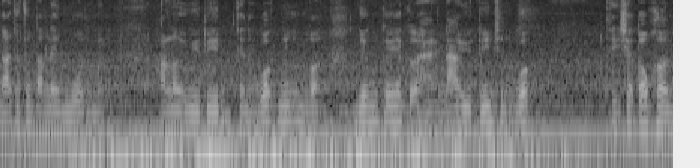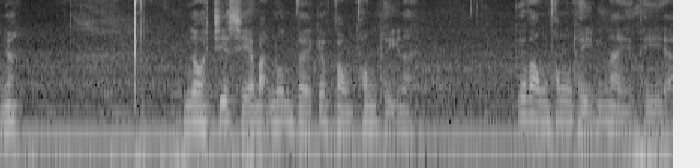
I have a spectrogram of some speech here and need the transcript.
Đó cho chúng ta lên mua cho mình. Họ nơi uy tín trên toàn quốc những những cái cửa hàng đa uy tín trên toàn quốc thì sẽ tốt hơn nhá. rồi chia sẻ bạn luôn về cái vòng phong thủy này. Cái vòng phong thủy này thì à,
